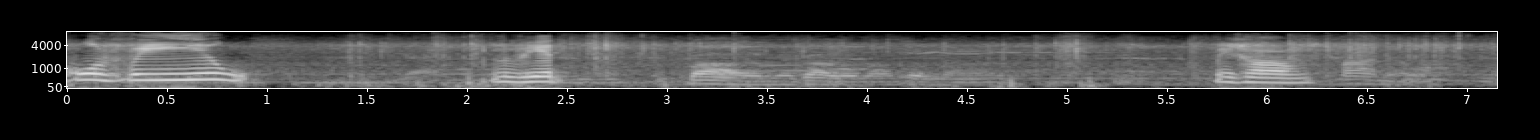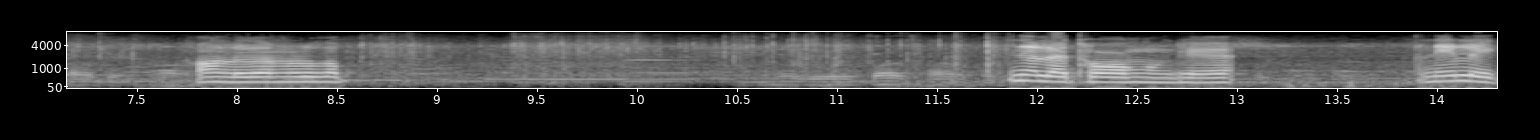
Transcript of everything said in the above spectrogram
โคตรฟิวมีเพชรบ้าเลยไม่กล้าลงน้ำต้นไม้มีทองบ้านเนี่ยวะตาเด็กท่าทองเรือไม่รู้ครับ ไม่รู้ก็ท่าเนี่ยแหละทองของแท้ อันนี้เหล็ก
